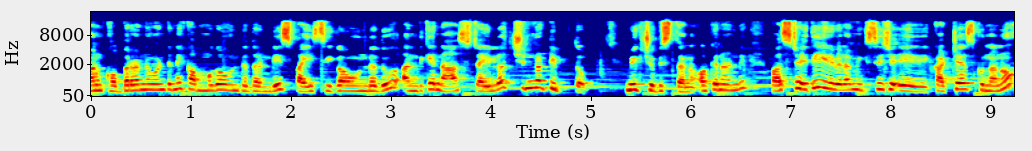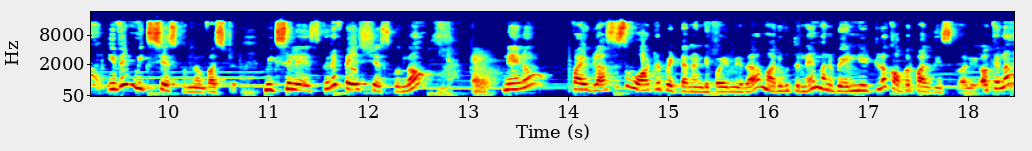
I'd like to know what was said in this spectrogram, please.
మనం కొబ్బరి అన్నం అంటేనే కమ్మగా ఉంటుందండి. స్పైసీగా ఉండదు. అందుకే నా స్టైల్లో చిన్న టిప్తో మీకు చూపిస్తాను. ఓకేనా అండి? ఫస్ట్ అయితే ఇవి ఇలా మిక్సీ చే- కట్ చేసుకున్నాను. ఇవి మిక్స్ చేసుకుందాం ఫస్ట్. మిక్సీలో వేసుకుని పేస్ట్ చేసుకుందాం. నేను ఫైవ్ గ్లాసెస్ వాటర్ పెట్టానండి పొయ్యి మీద మరుగుతున్నాయి. మనం వేడి నీటిలో కొబ్బరి పాలు తీసుకోవాలి. ఓకేనా?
